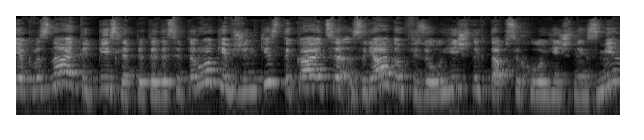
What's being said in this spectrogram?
як ви знаєте, після 50 років жінки стикаються з рядом фізіологічних та психологічних змін,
